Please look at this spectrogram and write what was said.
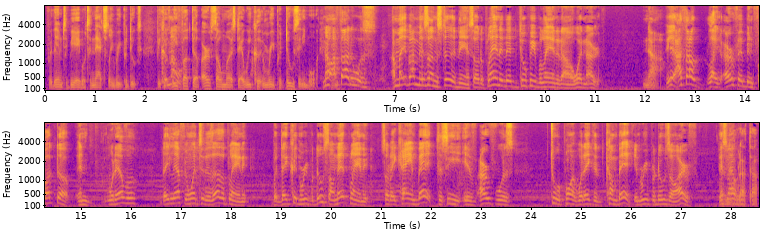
for them to be able to naturally reproduce, because No. we fucked up Earth so much that we couldn't reproduce anymore. No, I thought it was. I maybe I misunderstood then. So the planet that the two people landed on wasn't Earth. Nah, Yeah, I thought like Earth had been fucked up and whatever they left and went to this other planet, but they couldn't reproduce on that planet, so they came back to see if Earth was to a point where they could come back and reproduce on Earth. that's not not what I thought.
